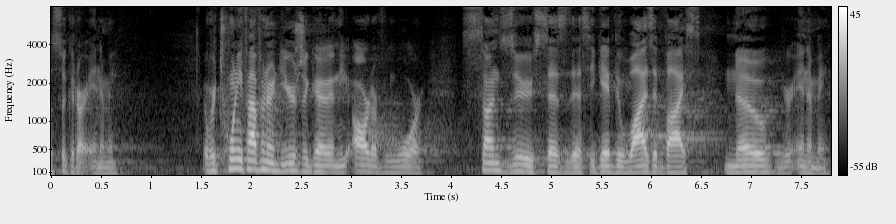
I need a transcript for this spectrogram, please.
Let's look at our enemy. Over 2,500 years ago, in the art of war, Sun Tzu says this. He gave the wise advice know your enemy.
